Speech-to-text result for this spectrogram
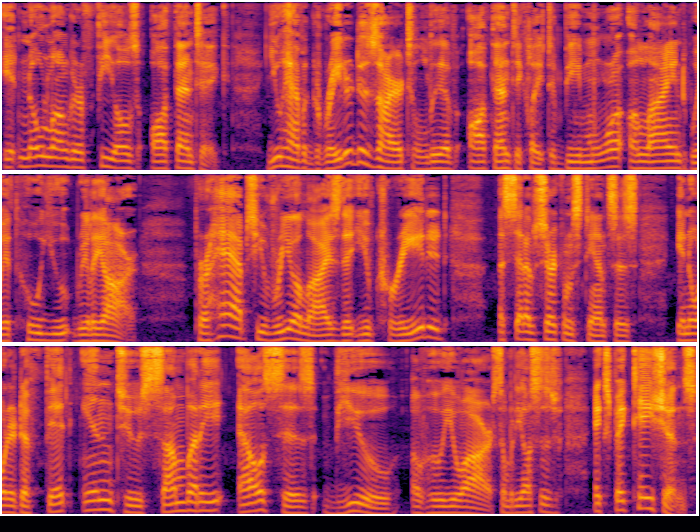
it no longer feels authentic. You have a greater desire to live authentically, to be more aligned with who you really are. Perhaps you've realized that you've created a set of circumstances in order to fit into somebody else's view of who you are, somebody else's expectations.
